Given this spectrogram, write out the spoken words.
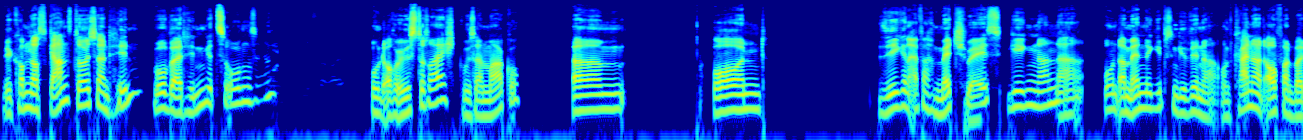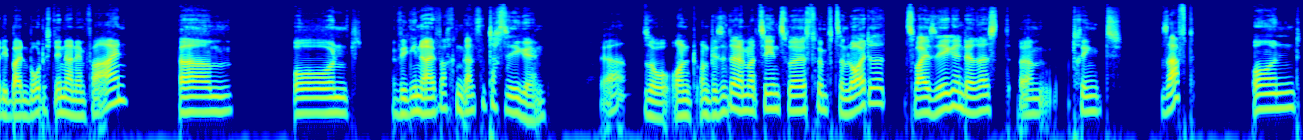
wir kommen aus ganz Deutschland hin, wo wir halt hingezogen sind. Und auch Österreich, Grüße an Marco. Ähm, und segeln einfach Matchways gegeneinander und am Ende gibt es einen Gewinner. Und keiner hat Aufwand, weil die beiden Boote stehen an dem Verein. Ähm, und wir gehen einfach den ganzen Tag segeln. Ja, so. Und, und wir sind dann immer 10, 12, 15 Leute, zwei segeln, der Rest ähm, trinkt Saft und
